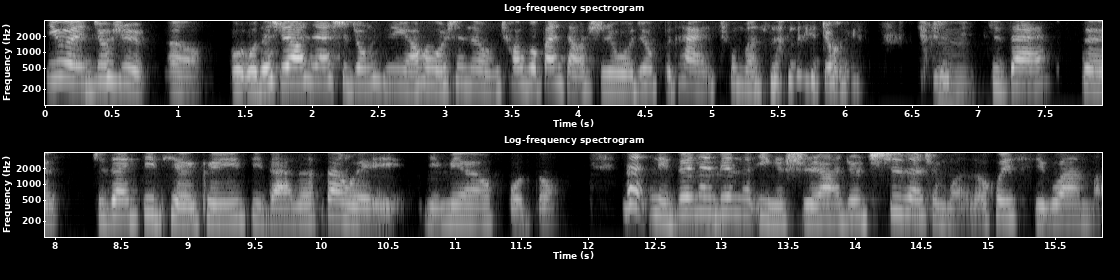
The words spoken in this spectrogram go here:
因为就是嗯，我我的学校现在市中心，然后我是那种超过半小时我就不太出门的那种，就是只在对只在地铁可以抵达的范围里面活动。那你对那边的饮食啊，就吃的什么的会习惯吗？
